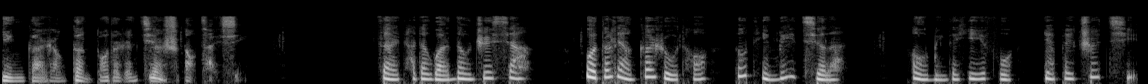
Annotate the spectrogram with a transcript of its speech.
应该让更多的人见识到才行。在他的玩弄之下，我的两个乳头都挺立起来，透明的衣服也被支起。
